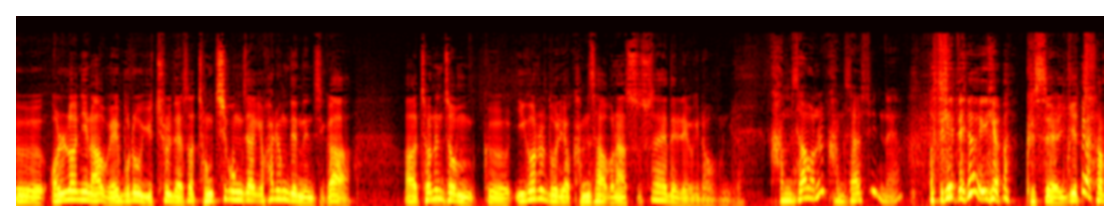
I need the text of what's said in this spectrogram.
그 언론이나 외부로 유출돼서 정치 공작에 활용됐는지가 어, 저는 좀 그 이거를 도리어 감사하거나 수- 수사해야 될 내용이라고 봅니다. 감사원을 감사할 수 있나요? 어떻게 돼요, 이게? 글쎄요, 이게 참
